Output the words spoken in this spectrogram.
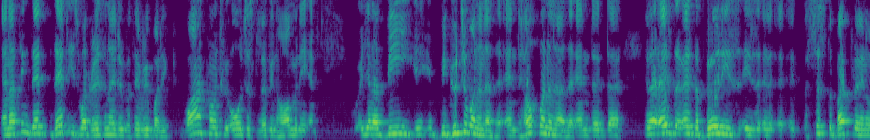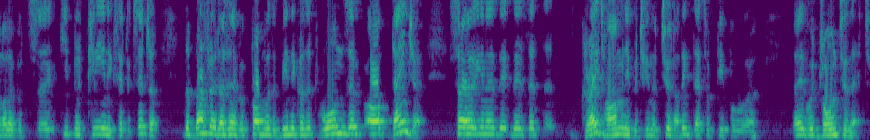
and I think that that is what resonated with everybody. Why can't we all just live in harmony and you know be be good to one another and help one another and and uh, you know as the as the bird is is uh, uh assists the buffalo in a lot of its uh, keeping it clean etc etc the buffalo doesn't have a problem with it being because it warns them of danger so you know, there's a great harmony between the two, and I think that's what people were they were drawn to that.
